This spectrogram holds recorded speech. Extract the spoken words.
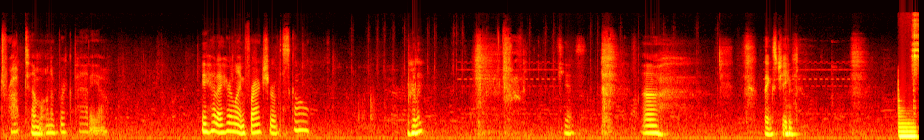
dropped him on a brick patio. He had a hairline fracture of the skull. Really? Yes. Uh, thanks, Jean.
